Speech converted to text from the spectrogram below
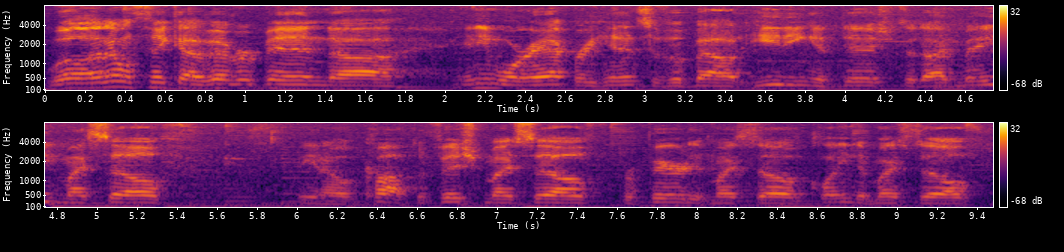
Well, I don't think I've ever been uh, any more apprehensive about eating a dish that I made myself, you know, caught the fish myself, prepared it myself, cleaned it myself,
